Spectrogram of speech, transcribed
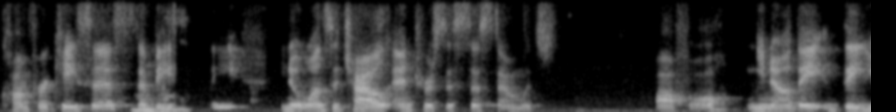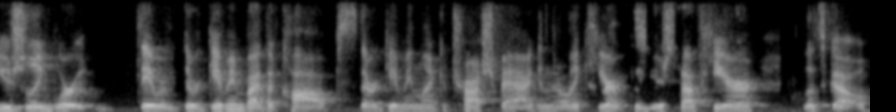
comfort cases mm-hmm. that basically, you know, once a child enters the system, which awful, you know, they they usually were they were they're given by the cops. They're giving like a trash bag and they're like, here, put your stuff here, let's go.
